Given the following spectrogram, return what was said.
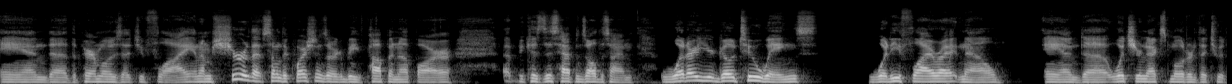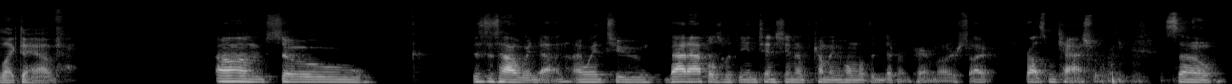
and uh, the paramotors that you fly. And I'm sure that some of the questions that are going to be popping up are uh, because this happens all the time. What are your go-to wings? What do you fly right now? And uh, what's your next motor that you would like to have? Um, so this is how it went down. I went to Bad Apples with the intention of coming home with a different paramotor. So I brought some cash with me. So,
